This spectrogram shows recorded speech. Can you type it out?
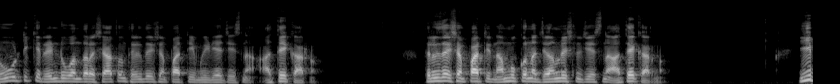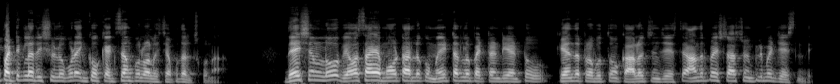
నూటికి రెండు వందల శాతం తెలుగుదేశం పార్టీ మీడియా చేసిన అదే కారణం. తెలుగుదేశం పార్టీ నమ్ముకున్న జర్నలిస్టులు చేసిన అదే కారణం. ఈ పర్టికులర్ ఇష్యూలో కూడా ఇంకొక ఎగ్జాంపుల్ వాళ్ళకి చెప్పదలుచుకున్నా. దేశంలో వ్యవసాయ మోటార్లకు మీటర్లు పెట్టండి అంటూ కేంద్ర ప్రభుత్వం ఒక ఆలోచన చేస్తే ఆంధ్రప్రదేశ్ రాష్ట్రం ఇంప్లిమెంట్ చేసింది.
